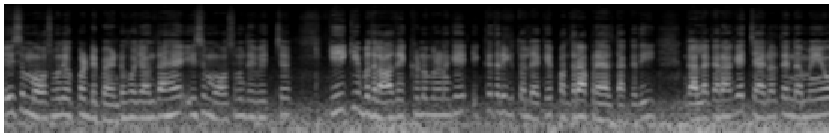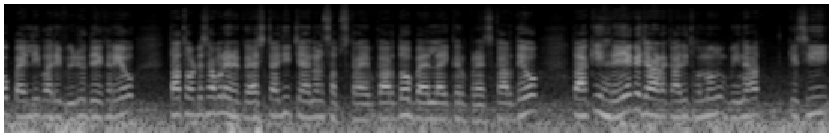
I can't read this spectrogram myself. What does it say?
ਇਸ ਮੌਸਮ ਦੇ ਉੱਪਰ ਡਿਪੈਂਡ ਹੋ ਜਾਂਦਾ ਹੈ। ਇਸ ਮੌਸਮ ਦੇ ਵਿੱਚ ਕੀ ਕੀ ਬਦਲਾਅ ਦੇਖਣ ਨੂੰ ਮਿਲਣਗੇ? 1 ਤਰੀਕ ਤੋਂ ਲੈ ਕੇ 15 ਅਪ੍ਰੈਲ ਤੱਕ ਦੀ ਗੱਲ ਕਰਾਂਗੇ। ਚੈਨਲ ਤੇ ਨਵੇਂ ਹੋ, ਪਹਿਲੀ ਵਾਰੀ ਵੀਡੀਓ ਦੇਖ ਰਹੇ ਹੋ, ਤਾਂ ਤੁਹਾਡੇ ਸਾਹਮਣੇ ਰਿਕੁਐਸਟ ਹੈ ਜੀ, ਚੈਨਲ ਸਬਸਕ੍ਰਾਈਬ ਕਰ ਦਿਓ ਬੈਲ ਆਈਕਨ ਪ੍ਰੈਸ ਕਰ ਦਿਓ, ਤਾਂ ਕਿ ਹਰੇਕ ਜਾਣਕਾਰੀ ਤੁਹਾਨੂੰ ਬਿਨਾਂ ਕਿਸੇ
